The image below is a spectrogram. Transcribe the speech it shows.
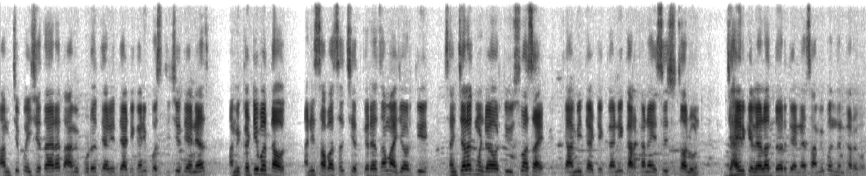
आमचे पैसे तयार आहेत. आम्ही पुढे त्या त्या ठिकाणी पस्तीसशे देण्यास आम्ही कटिबद्ध आहोत. आणि सभासद शेतकऱ्याचा माझ्यावरती संचालक मंडळावरती विश्वास आहे की आम्ही त्या ठिकाणी कारखाना यशस्वी चालवून जाहीर केलेला दर देण्यास आम्ही बंधनकारक आहोत?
